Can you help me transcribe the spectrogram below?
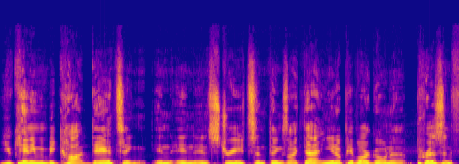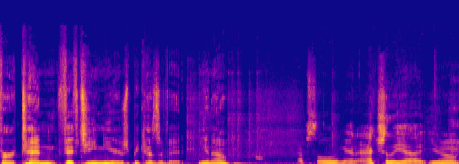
you can't even be caught dancing in, in, in streets and things like that. You know, people are going to prison for 10, 15 years because of it, you know? Absolutely, man. Actually, uh, you know,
